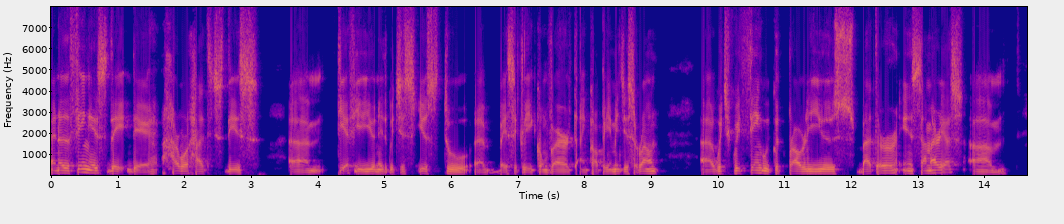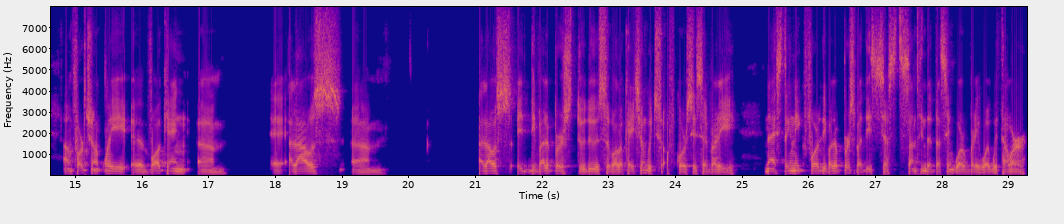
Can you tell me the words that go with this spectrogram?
Another thing is the, the hardware has this um, TFU unit, which is used to uh, basically convert and copy images around, uh, which we think we could probably use better in some areas. Um, unfortunately, uh, Vulkan um, uh, allows um, allows developers to do suballocation, which of course is a very nice technique for developers, but it's just something that doesn't work very well with our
